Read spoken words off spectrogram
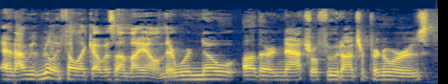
and I was, really felt like I was on my own. There were no other natural food entrepreneurs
